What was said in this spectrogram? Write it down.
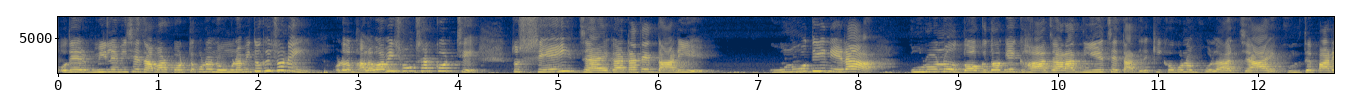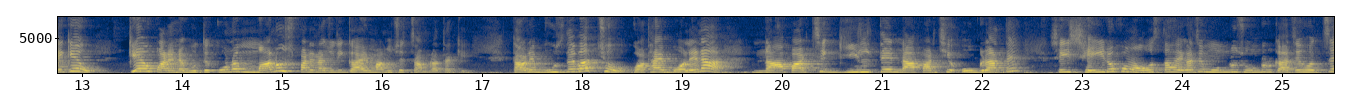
ওদের মিলেমিশে যাবার পর তো কোনো নোংরামি তো কিছু নেই। ওরা তো ভালোভাবেই সংসার করছে। তো সেই জায়গাটাতে দাঁড়িয়ে কোনো দিন এরা পুরনো দগদগে ঘা যারা দিয়েছে, তাদের কি কখনো ভোলা যায়? ভুলতে পারে কেউ? কেউ পারে না ভুলতে। কোনো মানুষ পারে না যদি গায়ে মানুষের চামড়া থাকে। তাহলে বুঝতে পারছ? কথায় বলে না না পারছে গিলতে, না পারছে ওগড়াতে, সেই সেই রকম অবস্থা হয়ে গেছে মুন্ডু চুন্ডুর কাছে হচ্ছে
